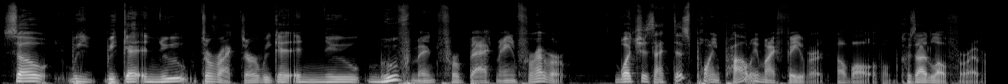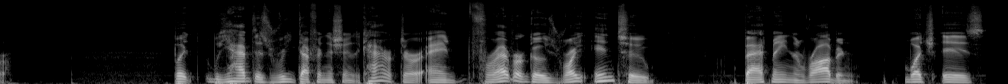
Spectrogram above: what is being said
So we we get a new director, we get a new movement for Batman Forever which is at this point probably my favorite of all of them because I love Forever. But we have this redefinition of the character, and Forever goes right into Batman and Robin, which is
